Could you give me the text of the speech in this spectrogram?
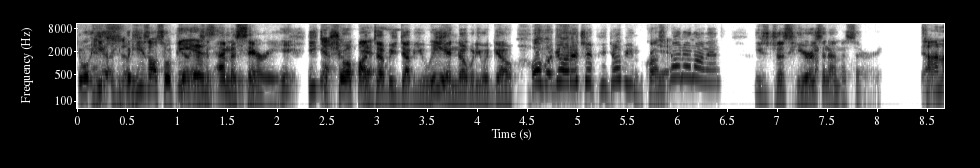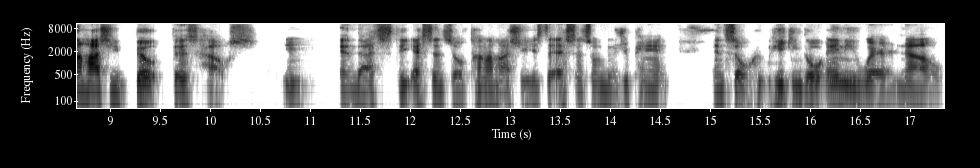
Well, he- so- but he's also appearing as is- an emissary. he- He, could yeah, show up on yeah. WWE and nobody would go, "Oh my god, it's JPW cross." Yeah. No, no, no, man. He's just here as an emissary. Tanahashi built this house. Mm. And that's the essence of Tanahashi is the essence of New Japan. And so he can go anywhere now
